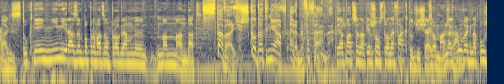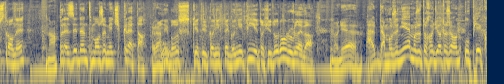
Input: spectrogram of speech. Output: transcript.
Tak, stuknie nim i razem poprowadzą program y, Mam mandat. Wstawaj, szkoda dnia w RMF FM. Ja patrzę na pierwszą stronę faktu dzisiaj. Co masz tam? Nagłówek na pół strony. No. Prezydent może mieć kreta. Rany boskie, tylko niech tego nie pije, to się do rur wlewa. No nie. A, a może nie, może to chodzi o to, że on upiekł,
